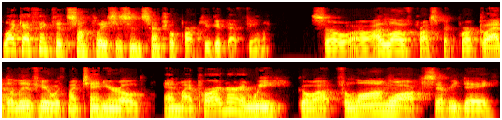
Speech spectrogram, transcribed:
Like I think that some places in Central Park, you get that feeling. So uh, I love Prospect Park. Glad to live here with my 10 year old and my partner, and we go out for long walks every day.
